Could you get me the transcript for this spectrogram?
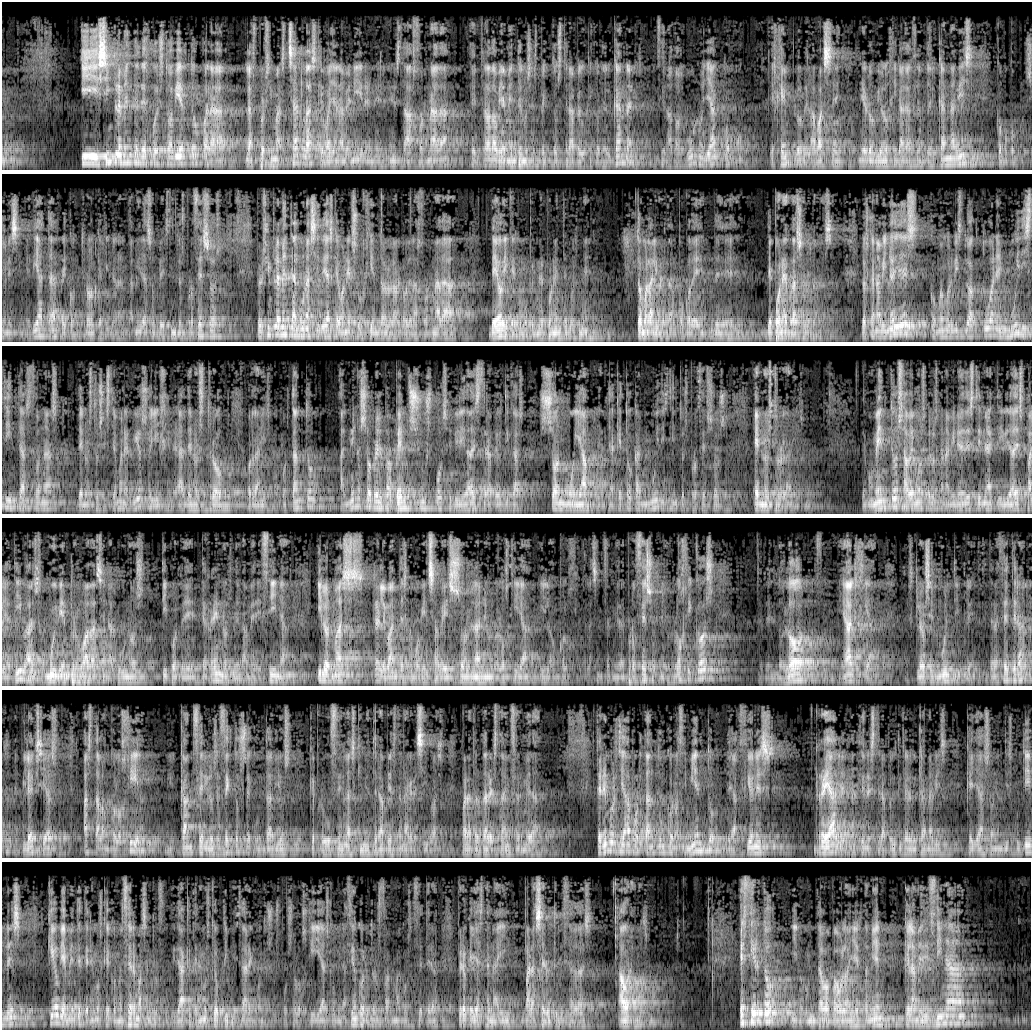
Y simplemente dejo esto abierto para las próximas charlas que vayan a venir en, esta jornada, centrada obviamente en los aspectos terapéuticos del cannabis. He mencionado alguno ya como ejemplo de la base neurobiológica de acción del cannabis, como conclusiones inmediatas de control que tiene la andamida sobre distintos procesos, pero simplemente algunas ideas que van a ir surgiendo a lo largo de la jornada de hoy, que como primer ponente pues me tomo la libertad un poco de, de ponerlas sobre la mesa. Los cannabinoides, como hemos visto, actúan en muy distintas zonas de nuestro sistema nervioso y en general de nuestro organismo. Por tanto, al menos sobre el papel, sus posibilidades terapéuticas son muy amplias, ya que tocan muy distintos procesos en nuestro organismo. De momento, sabemos que los cannabinoides tienen actividades paliativas muy bien probadas en algunos tipos de terrenos de la medicina y los más relevantes, como bien sabéis, son la neurología y la oncología, las enfermedades, procesos neurológicos desde el dolor, la fibromialgia, la esclerosis múltiple, etcétera, etcétera, epilepsias, hasta la oncología, el cáncer y los efectos secundarios que producen las quimioterapias tan agresivas para tratar esta enfermedad. Tenemos ya, por tanto, un conocimiento de acciones reales, de acciones terapéuticas del cannabis que ya son indiscutibles, que obviamente tenemos que conocer más en profundidad, que tenemos que optimizar en cuanto a sus posologías, combinación con otros fármacos, etcétera, pero que ya están ahí para ser utilizadas ahora mismo. Es cierto, y lo comentaba Paola ayer también, que la medicina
